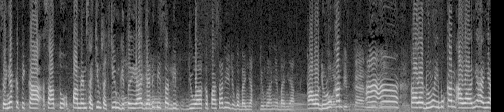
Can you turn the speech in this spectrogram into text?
sehingga ketika satu panen secim secim gitu ya, jadi bisa dijual ke pasarnya juga banyak jumlahnya banyak. Kalau dulu kan, ah, gitu. ah, kalau dulu ibu kan awalnya hanya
